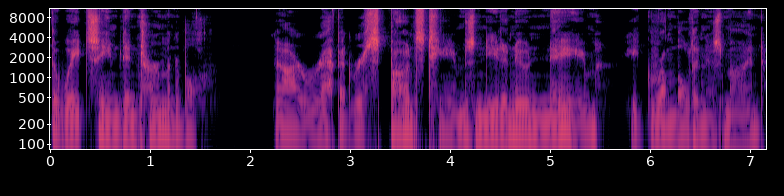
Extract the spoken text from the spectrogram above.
The wait seemed interminable. Our rapid response teams need a new name, he grumbled in his mind.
